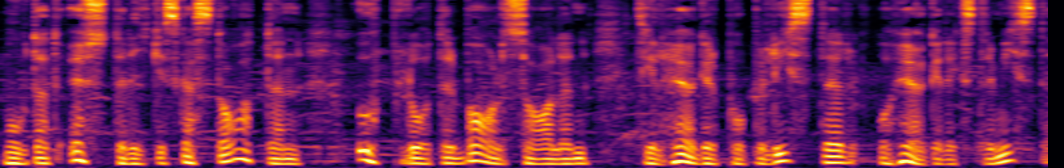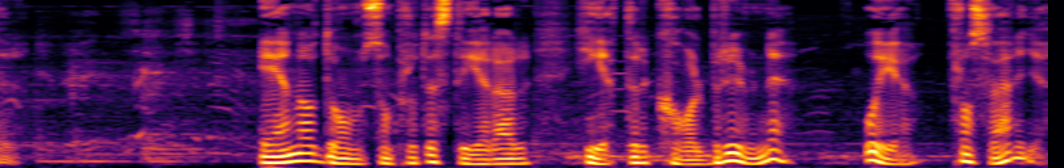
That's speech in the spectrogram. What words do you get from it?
mot att österrikiska staten upplåter balsalen till högerpopulister och högerextremister. En av dem som protesterar heter Karl Brune och är från Sverige.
